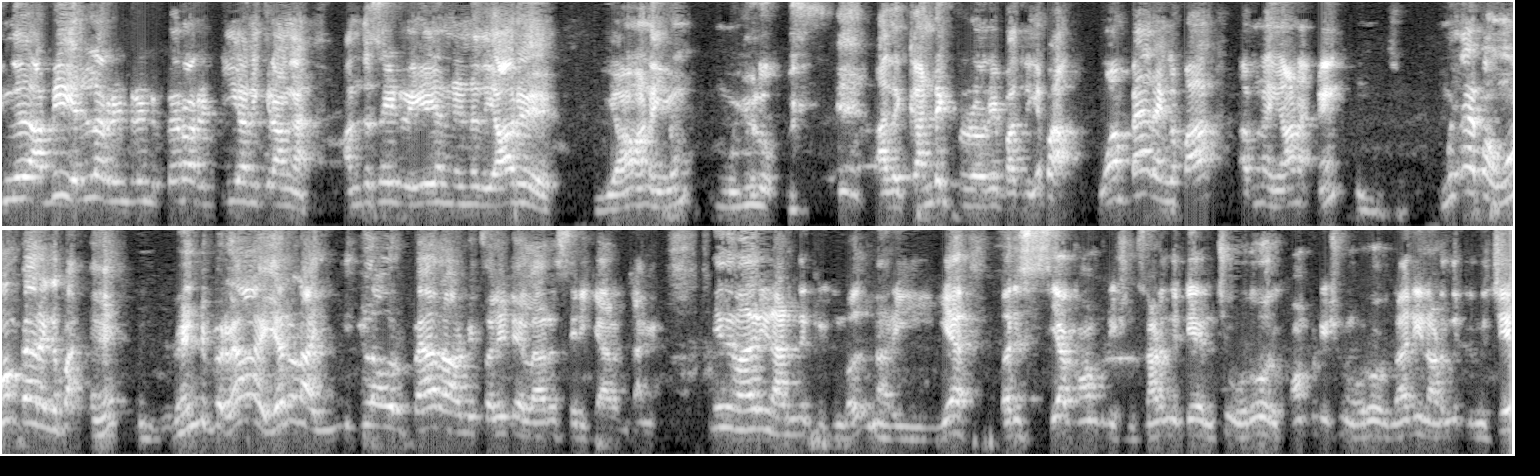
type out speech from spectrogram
இந்த அப்படியே எல்லாம் ரெண்டு ரெண்டு பேரா ரெட்டியா நிக்கிறாங்க. அந்த சைடு ஏன் நின்னது யாரு? யானையும் முயலும். அதை கண்டக்ட் பண்றவரே பாத்தீங்கப்பா உன் பேர் எங்கப்பா? அப்படின்னா யானை. ஏப்பா உன் பேர் எங்கப்பா ரெண்டு பேரும் என்னடா இதுக்கெல்லாம் ஒரு பேரா? அப்படின்னு சொல்லிட்டு எல்லாரும் சிரிக்க ஆரம்பிச்சாங்க. இது மாதிரி நடந்துட்டு இருக்கும்போது நிறைய வரிசையா காம்படிஷன்ஸ் நடந்துட்டே இருந்துச்சு. ஒரு ஒரு காம்படிஷன் ஒரு ஒரு மாதிரி நடந்துட்டு இருந்துச்சு.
